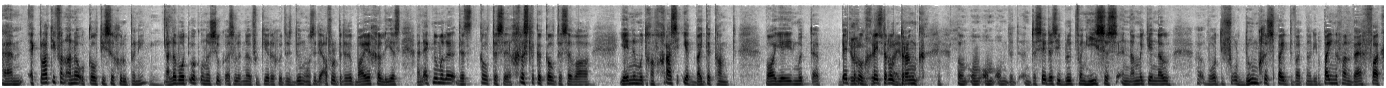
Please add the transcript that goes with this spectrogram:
Ehm um, ek praat nie van ander okkultiese groepe nie. Hmm. Hulle word ook ondersoek as hulle nou verkeerde goedes doen. Ons het die afgelope tyd ook baie gelees en ek noem hulle dis kultusse, Christelike kultusse waar jy net moet gaan gras eet buitekant waar jy moet uh, petrol petrol drink om om om om dit om te sê dis die bloed van Jesus en dan moet jy nou uh, word die voldoen gespuit wat nou die pyn gaan wegvat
